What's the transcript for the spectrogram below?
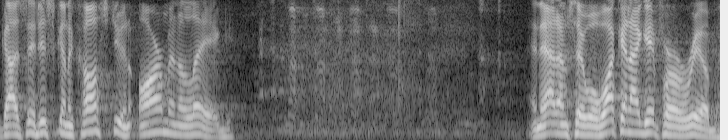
God said, It's going to cost you an arm and a leg. And Adam said, Well, what can I get for a rib?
